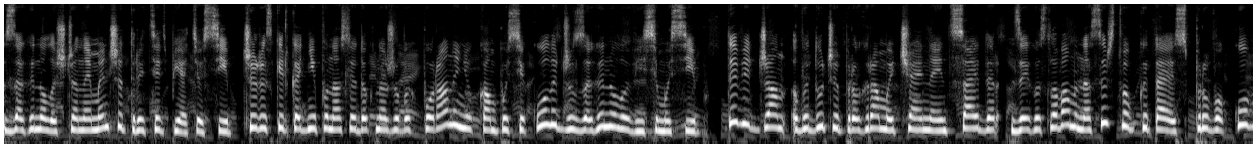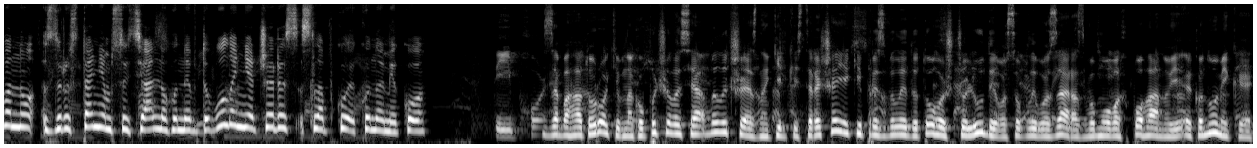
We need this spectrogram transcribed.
Загинуло щонайменше 35 осіб. Через кілька днів унаслідок ножових поранень у кампусі коледжу загинуло 8 осіб. Девід Джан, ведучий програми China Insider, за його словами, насильство в Китаї спровоковано зростанням соціального невдоволення через слабку економіку. За багато років накопичилася величезна кількість речей, які призвели до того, що люди, особливо зараз в умовах поганої економіки,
